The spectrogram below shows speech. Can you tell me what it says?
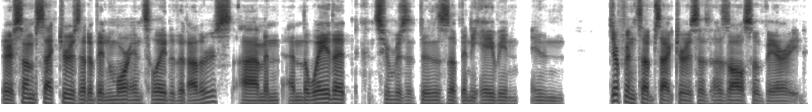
there are some sectors that have been more insulated than others. Um, and, and the way that consumers and businesses have been behaving in different subsectors has, has also varied.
